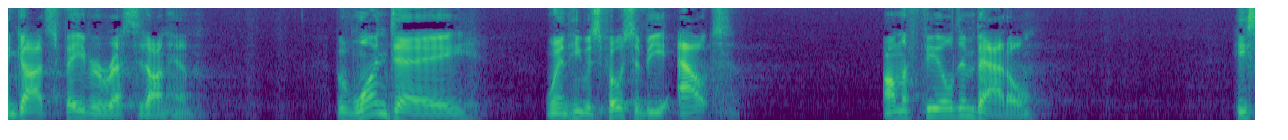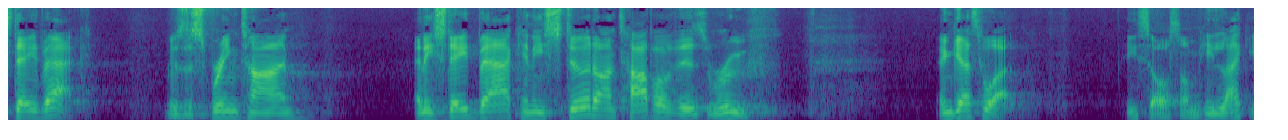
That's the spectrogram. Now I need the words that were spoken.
And God's favor rested on him. But one day, when he was supposed to be out on the field in battle, he stayed back. It was the springtime, and he stayed back and he stood on top of his roof. And guess what? He saw something he liked.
